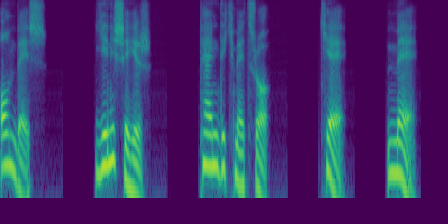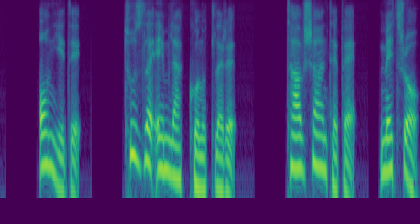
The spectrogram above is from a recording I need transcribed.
15. Yenişehir. Pendik Metro. K, M, 17. Tuzla Emlak Konutları. Tavşantepe. Metro.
